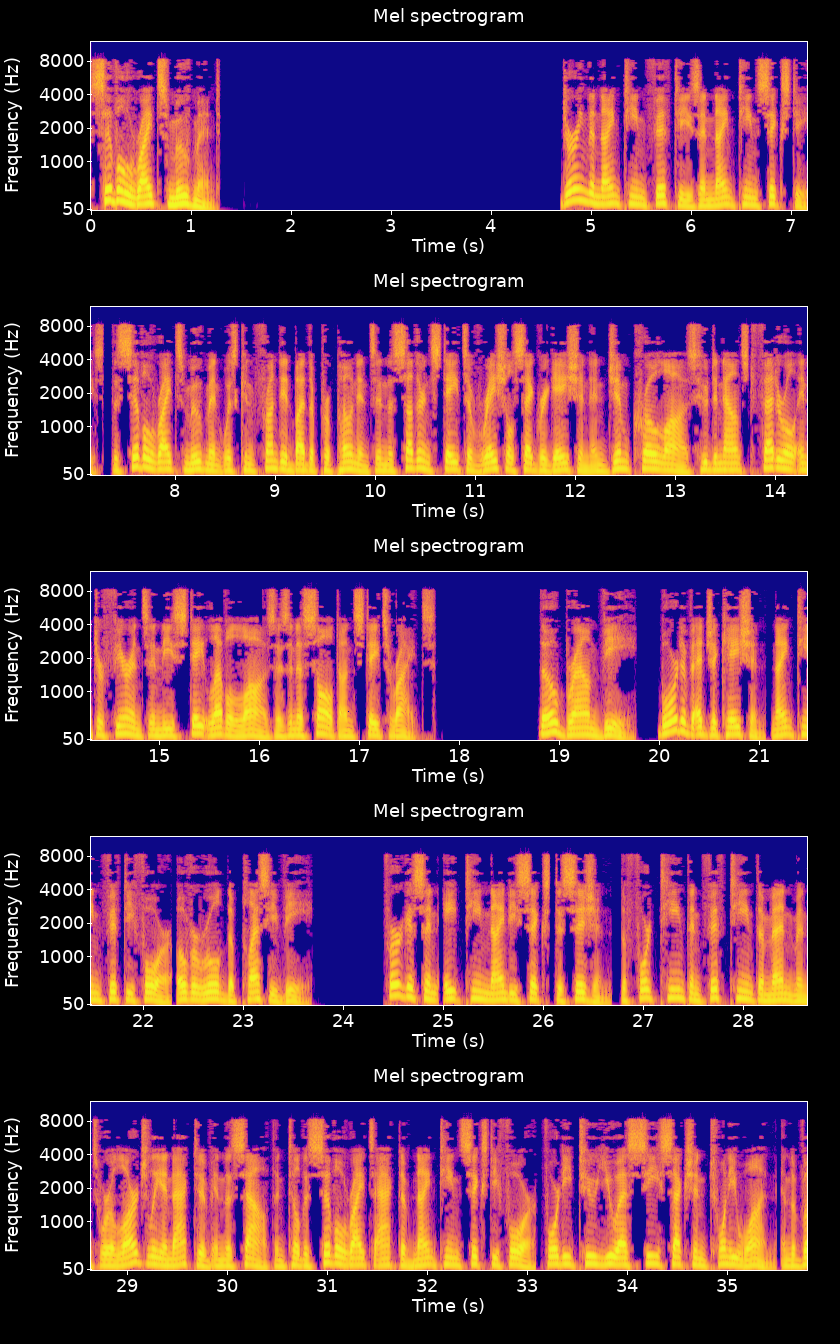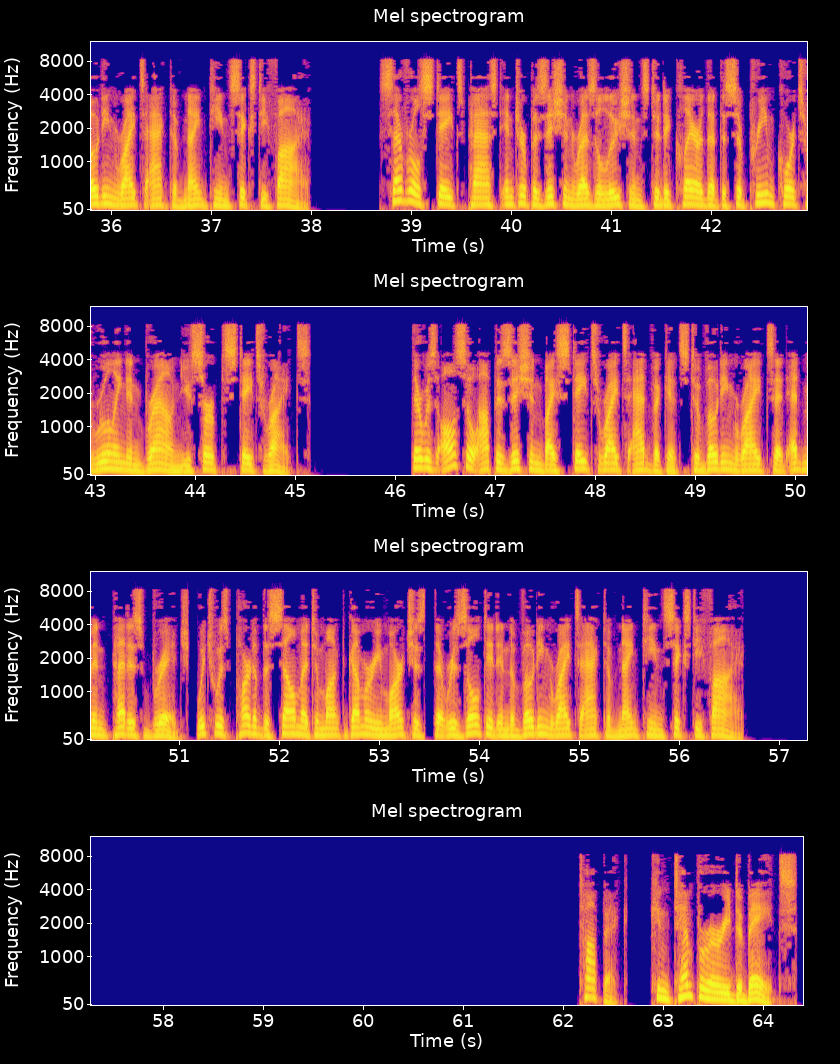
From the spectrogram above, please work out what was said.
Civil rights movement During the 1950s and 1960s, the civil rights movement was confronted by the proponents in the southern states of racial segregation and Jim Crow laws who denounced federal interference in these state-level laws as an assault on states' rights. Though Brown v. Board of Education 1954 overruled the Plessy v. Ferguson 1896 decision, the 14th and 15th Amendments were largely inactive in the South until the Civil Rights Act of 1964 42 U.S.C. Section 21 and the Voting Rights Act of 1965. Several states passed interposition resolutions to declare that the Supreme Court's ruling in Brown usurped states' rights. There was also opposition by states' rights advocates to voting rights at Edmund Pettus Bridge, which was part of the Selma to Montgomery marches, that resulted in the Voting Rights Act of 1965. Contemporary debates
